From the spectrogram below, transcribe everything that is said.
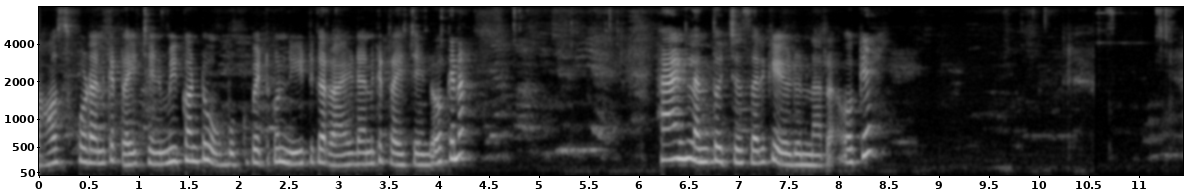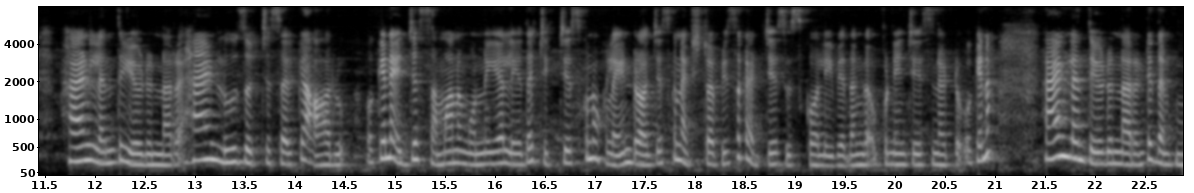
రాసుకోవడానికి ట్రై చేయండి. మీకంటూ ఒక బుక్ పెట్టుకొని నీట్గా రాయడానికి ట్రై చేయండి ఓకేనా? హ్యాండ్ లెంత్ వచ్చేసరికి ఏడున్నర ఓకే? హ్యాండ్ లెంత్ ఏడున్నర. హ్యాండ్ లూజ్ వచ్చేసరికి ఆరు. ఓకేనా? ఎడ్జెస్ సమానంగా ఉన్నాయా లేదా చెక్ చేసుకుని ఒక లైన్ డ్రా చేసుకుని ఎక్స్ట్రా పీస్ కట్ చేసేసుకోవాలి ఈ విధంగా. ఇప్పుడు నేను చేసినట్టు. ఓకేనా? హ్యాండ్ లెంత్ ఏడున్నర అంటే దానికి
